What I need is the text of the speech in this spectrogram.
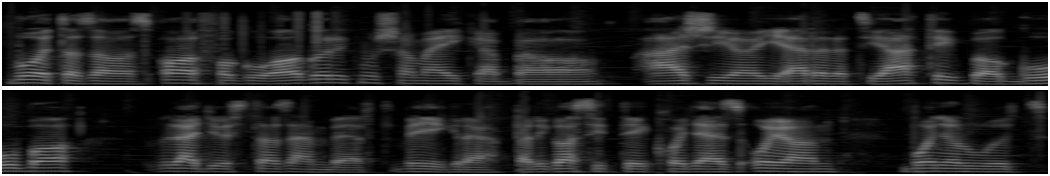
volt az az AlphaGo algoritmus, amelyik ebbe a ázsiai eredeti játékba, a Go-ba legyőzte az embert végre. Pedig azt hitték, hogy ez olyan bonyolult,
